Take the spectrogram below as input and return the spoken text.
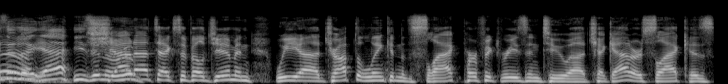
in the- Jim. yeah, he's in the Shout out to XFL Jim, and we uh, dropped the link into the Slack. Perfect reason to uh, check out our Slack because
